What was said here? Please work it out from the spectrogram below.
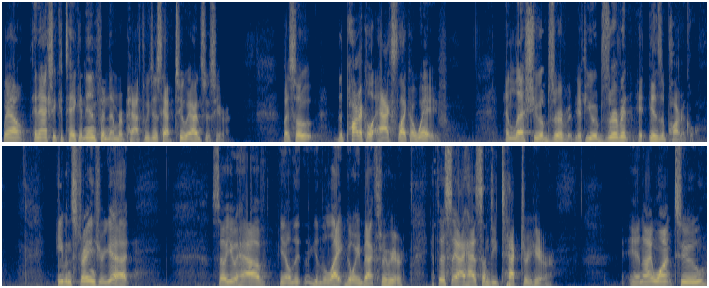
Well, it actually could take an infinite number of paths. We just have two answers here. But so the particle acts like a wave unless you observe it. If you observe it, it is a particle. Even stranger yet, so you have you know, the, the light going back through here. If let's say I had some detector here, and I want to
